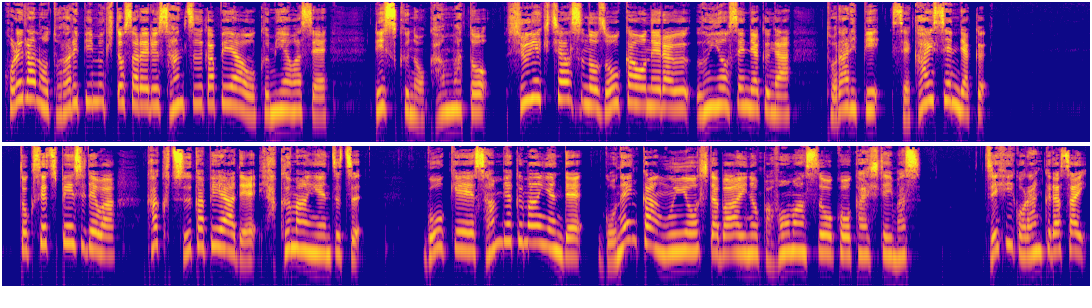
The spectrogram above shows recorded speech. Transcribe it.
これらのトラリピ向きとされる3通貨ペアを組み合わせ、リスクの緩和と収益チャンスの増加を狙う運用戦略がトラリピ世界戦略。特設ページでは各通貨ペアで100万円ずつ、合計300万円で5年間運用した場合のパフォーマンスを公開しています。ぜひご覧ください。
